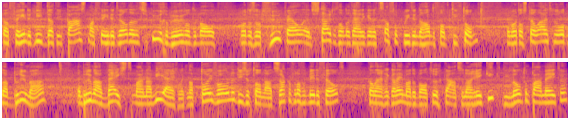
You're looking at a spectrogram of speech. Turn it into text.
Dat verhindert niet dat hij paast, maar het verhindert wel dat het secuur gebeurt. Want de bal wordt een soort vuurpijl en stuit het dan uiteindelijk in het strafschopgebied in de handen van Titon. En wordt al snel uitgerold naar Bruma. En Bruma wijst, maar naar wie eigenlijk? Naar Toivonen, die zich dan laat zakken vanaf het middenveld. Kan eigenlijk alleen maar de bal terugkaatsen naar Rekiek. Die loopt een paar meter.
